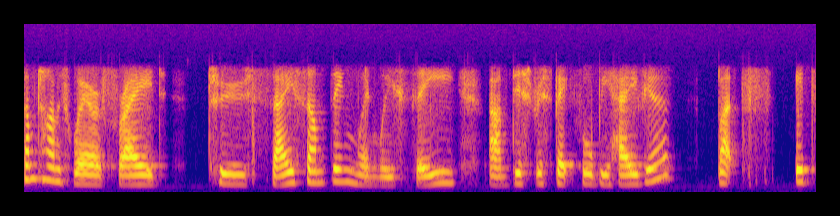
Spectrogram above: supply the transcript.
sometimes we're afraid to say something when we see um, disrespectful behaviour, but it's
